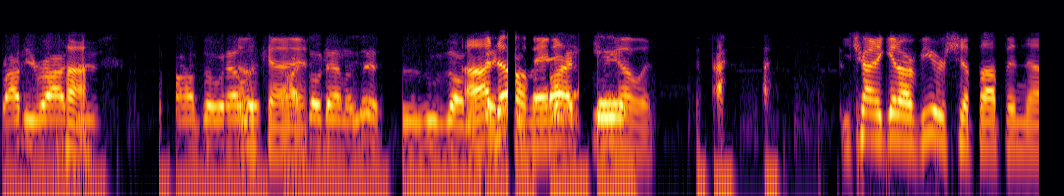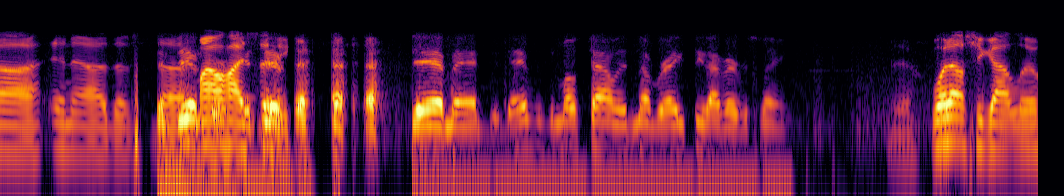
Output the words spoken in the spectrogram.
Rodney Rogers, LaPhonso Ellis. Okay. I go down the list. Who's on the I team. know, man. Brian Keep Smith, going. You trying to get our viewership up in uh in uh the, the Denver, Mile High in City? Yeah, man. They was the most talented number 18 I've ever seen. Yeah. What else you got, Lou?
